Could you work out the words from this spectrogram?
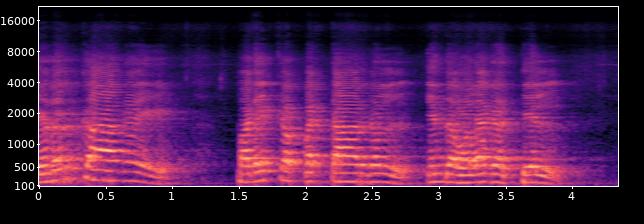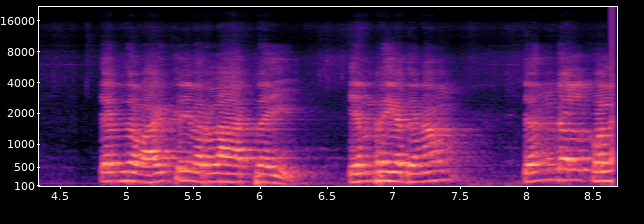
எதற்காக படைக்கப்பட்டார்கள் இந்த உலகத்தில் என்ற வாழ்க்கை வரலாற்றை இன்றைய தினம் எங்கள் குல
